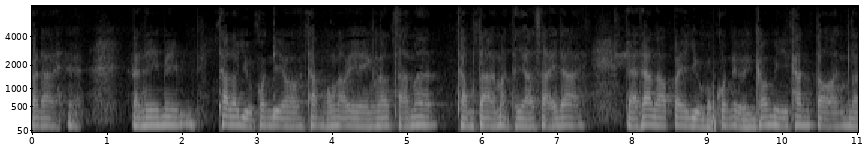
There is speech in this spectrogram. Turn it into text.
ก็ได้ อันนี้ไม่ถ้าเราอยู่คนเดียวทำของเราเอง เราสามารถทำตามอัธยาศัยได้ แต่ถ้าเราไปอยู่กับคนอื่นเขามีขั้นตอน เรา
